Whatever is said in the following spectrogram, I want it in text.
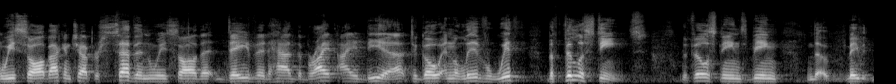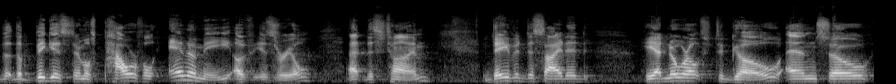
we saw back in chapter 7, we saw that David had the bright idea to go and live with the Philistines. The Philistines being the, maybe the, the biggest and most powerful enemy of Israel at this time. David decided he had nowhere else to go, and so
